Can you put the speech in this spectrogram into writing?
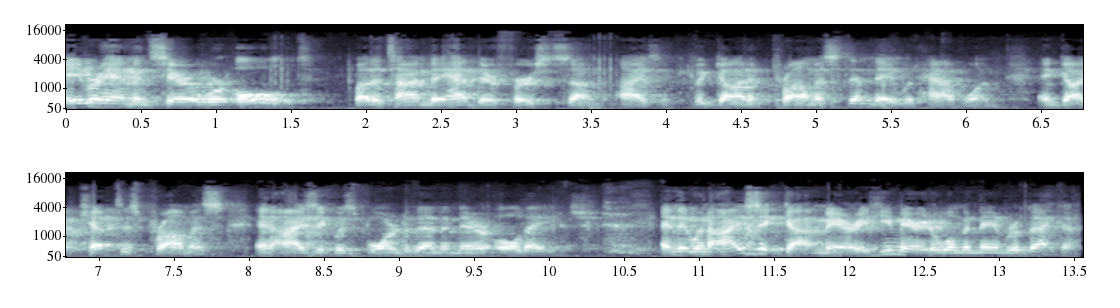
Abraham and Sarah were old by the time they had their first son, Isaac. But God had promised them they would have one. And God kept his promise, and Isaac was born to them in their old age. And then when Isaac got married, he married a woman named Rebekah,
